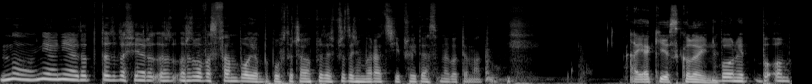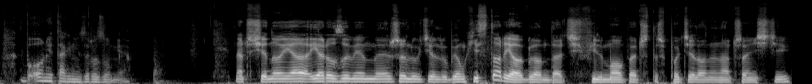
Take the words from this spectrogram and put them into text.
No, nie, nie, to, to jest właśnie rozmowa z fanboyem, po prostu trzeba przyznać, przyznać mu rację i przejść do następnego tematu. A jaki jest kolejny? Bo on, bo on, bo on i tak nie zrozumie. Znaczy się, no ja, ja rozumiem, że ludzie lubią historie oglądać filmowe, czy też podzielone na części,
